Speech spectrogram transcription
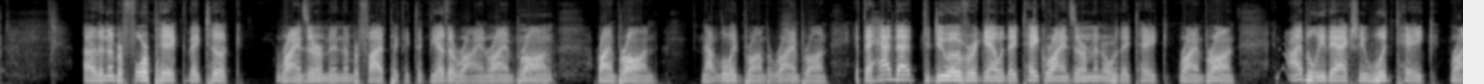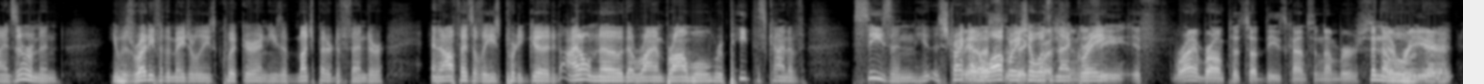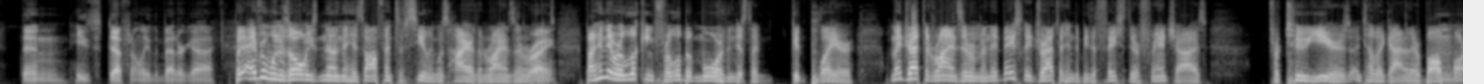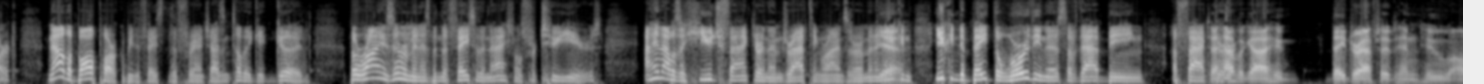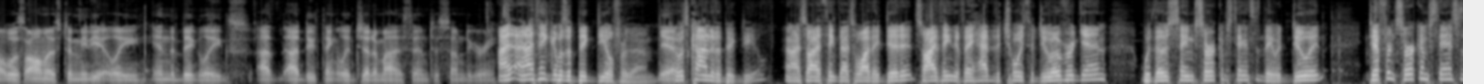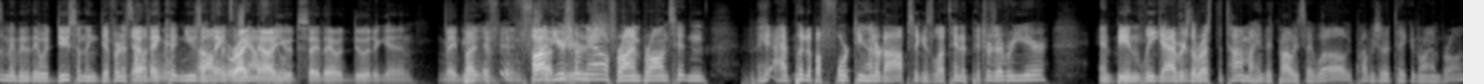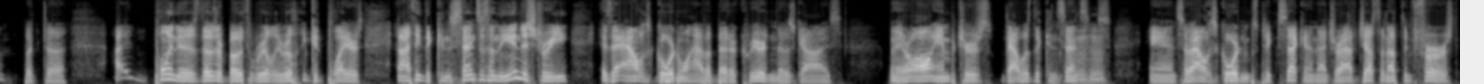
Uh, the number four pick, they took Ryan Zimmerman. Number five pick, they took the other Ryan, Ryan Braun, Ryan Braun, not Lloyd Braun, but Ryan Braun. If they had that to do over again, would they take Ryan Zimmerman or would they take Ryan Braun? I believe they actually would take Ryan Zimmerman. He was ready for the major leagues quicker, and he's a much better defender. And offensively, he's pretty good. And I don't know that Ryan Braun will repeat this kind of season. The strikeout Yeah, to walk ratio wasn't that great. If, he, if Ryan Braun puts up these kinds of numbers Then every year, then he's definitely the better guy. But everyone has always known that his offensive ceiling was higher than Ryan Zimmerman's. Right. But I think they were looking for a little bit more than just a good player. When they drafted Ryan Zimmerman, they basically drafted him to be the face of their franchise for two years until they got into their Mm-hmm. ballpark. Now the ballpark will be the face of the franchise until they get good. But Ryan Zimmerman has been the face of the Nationals for two years. I think that was a huge factor in them drafting Ryan Zimmerman, and you can you can debate the worthiness of that being a factor. To have a guy who they drafted and who was almost immediately in the big leagues, I, I do think legitimized them to some degree. I, and I think it was a big deal for them. Yeah. It was kind of a big deal. And so I think that's why they did it. So I think if they had the choice to do over again with those same circumstances, they would do it. Different circumstances, maybe they would do something different. It's Yeah, not I like think, they couldn't use I offense think right now you would say they would do it again. maybe. But if, if in five, years, from now, if Ryan Braun's hitting, had putting up a 1,400 ops against left-handed pitchers every year, and being league average the rest of the time, I think they'd probably say, well, we probably should have taken Ryan Braun. But uh, I, point is, those are both really, really good players, and I think the consensus in the industry is that Alex Gordon will have a better career than those guys. When they were all amateurs, that was the consensus. Mm-hmm. And so Alex Gordon was picked second in that draft, Justin Upton first.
